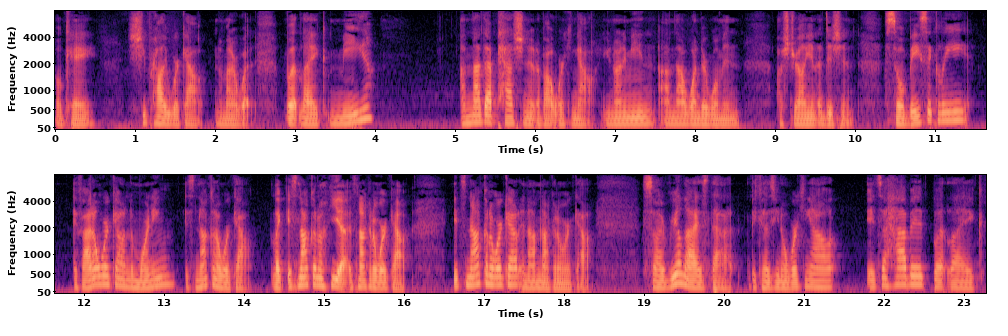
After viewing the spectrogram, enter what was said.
okay? She probably work out no matter what. But like me, I'm not that passionate about working out. You know what I mean? I'm not Wonder Woman. Australian edition. So basically, if I don't work out in the morning, it's not going to work out. Like, it's not going to, yeah, it's not going to work out. It's not going to work out, and I'm not going to work out. So I realized that because, you know, working out, it's a habit, but like,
